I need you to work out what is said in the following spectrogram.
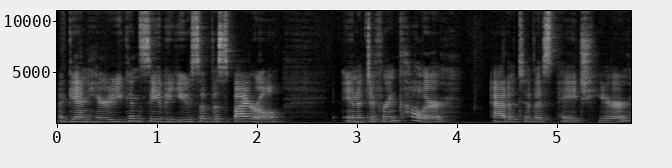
Again, here you can see the use of the spiral in a different color added to this page here.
